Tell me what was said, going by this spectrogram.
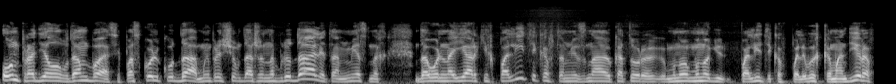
он проделал в Донбассе, поскольку, да, мы причем даже наблюдали там местных довольно ярких политиков, там, не знаю, которые, многие политиков, полевых командиров,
